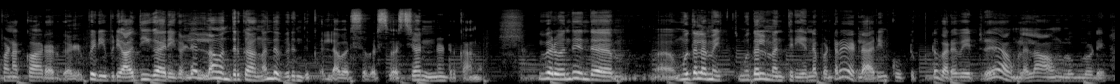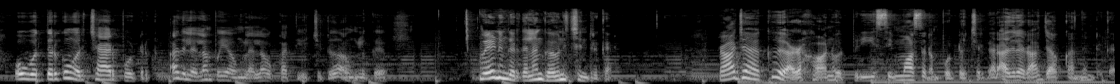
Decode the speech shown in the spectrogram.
பணக்காரர்கள் பெரிய பெரிய அதிகாரிகள் எல்லாம் வந்திருக்காங்க. அந்த விருந்துக்கு எல்லாம் வருஷ வருஷ வரிசையாக நின்றுருக்காங்க இவர் வந்து இந்த முதலமை முதல் மந்திரி என்ன பண்ணுறாரு எல்லாரையும் கூப்பிட்டு வரவேற்று அவங்களெல்லாம் அவங்களுடைய ஒவ்வொருத்தருக்கும் ஒரு சேர் போட்டிருக்கு. அதிலெல்லாம் போய் அவங்களெல்லாம் உட்காத்தி வச்சுட்டு அவங்களுக்கு வேணுங்கிறதெல்லாம் கவனிச்சுட்டு இருக்கேன் ராஜாவுக்கு அழகான ஒரு பெரிய சிம்மாசனம் போட்டு வச்சிருக்காரு. அதுல ராஜா உட்கார்ந்துட்டு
